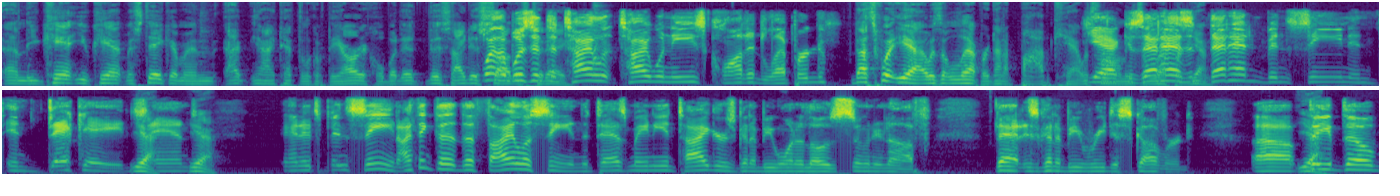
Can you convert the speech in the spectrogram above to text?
and you can't you can't mistake them. And I, you know, I'd have to look up the article, but it, this I just saw Well, was this it the today. Thai- Taiwanese clouded leopard? That's what. Yeah, it was a leopard, not a bobcat. What's yeah, because that leopard? hasn't yeah. that hadn't been seen in, in decades. Yeah, and yeah. and it's been seen. I think the the thylacine, the Tasmanian tiger, is going to be one of those soon enough. That is going to be rediscovered. Uh, Yeah. The the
